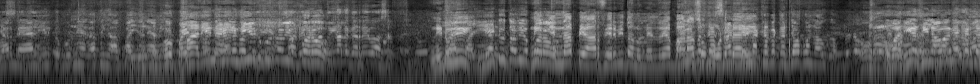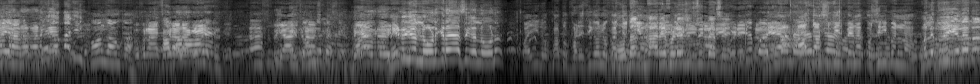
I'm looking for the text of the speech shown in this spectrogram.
ਯਾਰ ਮੈਂ ਨੀਲ ਕਪੂਰ ਨਹੀਂ ਹੈਗਾ ਤੁਸੀਂ ਹਾਰ ਪਾਈ ਜੰਨੇ ਆ ਭਾਜੀ ਨਹੀਂ ਨੀਲ ਕਪੂਰ ਤੋਂ ਵੀ ਉੱਪਰ ਹੋ। ਨੀਟੂ ਜੀ ਨੀਟੂ ਤੋਂ ਵੀ ਉੱਪਰ ਨਹੀਂ ਇੰਨਾ ਪਿਆਰ ਫਿਰ ਵੀ ਤੁਹਾਨੂੰ ਮਿਲ ਰਿਹਾ 1200 ਵੋਟ ਪੈ ਗਈ। ਲੱਖ ਰੁਪਏ ਕਰਜ਼ਾ ਕੌਣ ਲਾਊਗਾ? ਭਾਜੀ ਅਸੀਂ ਲਾਵਾਂਗੇ ਕਰਜ਼ਾ ਯਾਰ। ਭਾਜੀ? ਕੌਣ ਲਾਊਗਾ? ਫਾਈਨਾਂਸ ਕਰਾ ਲਾਂਗੇ। ਬਿਆਜ ਫਾਈਨਾਂਸ ਬਿਆਜ ਨੀਟੂ ਜੀ ਲੋਨ ਕਰਾਇਆ ਸੀਗਾ ਲੋਨ ਭਾਜੀ ਲੋਕਾਂ ਤੋਂ ਫੜੇ ਸੀਗੇ ਲੋਕਾਂ ਉਹਦਾ ਘਾਰੇ ਫੜੇ ਸੀ ਤੁਸੀਂ ਪੈਸੇ। ਮੈਂ ਆ 10 20 ਰੁਪਏ ਨਾਲ ਕੁਝ ਨਹੀਂ ਬਣਨਾ। ਮਤਲਬ ਤੁਸੀਂ ਕਹਿੰਦੇ ਤਾਂ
